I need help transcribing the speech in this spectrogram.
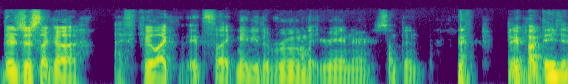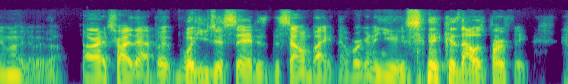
There's just like a I feel like it's like maybe the room that you're in or something. Let me plug these in a little bit better. All right, try that. But what you just said is the soundbite that we're gonna use because that was perfect.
